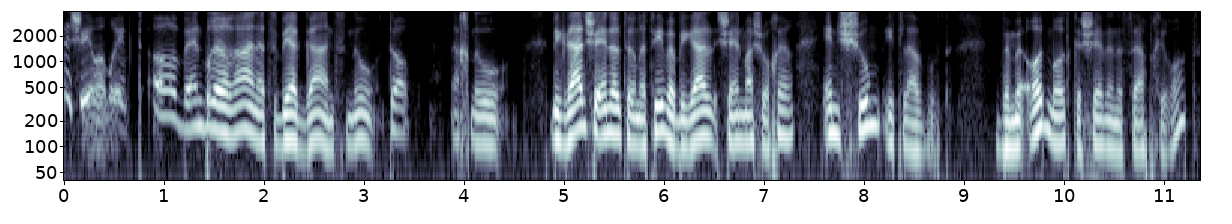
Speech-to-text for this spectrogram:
אנשים אומרים, טוב, אין ברירה, נצביע גנץ, נו, טוב, אנחנו... בגלל שאין אלטרנטיבה, בגלל שאין משהו אחר, אין שום התלהבות. ומאוד מאוד קשה לנסח בחירות,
